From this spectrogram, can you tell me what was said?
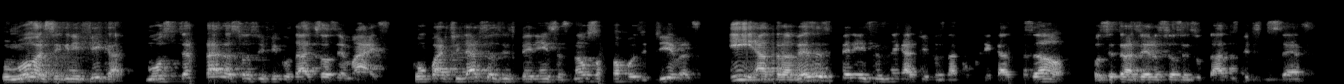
Humor significa mostrar as suas dificuldades aos demais, compartilhar suas experiências não só positivas, e, através das experiências negativas da comunicação, você trazer os seus resultados de sucesso.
